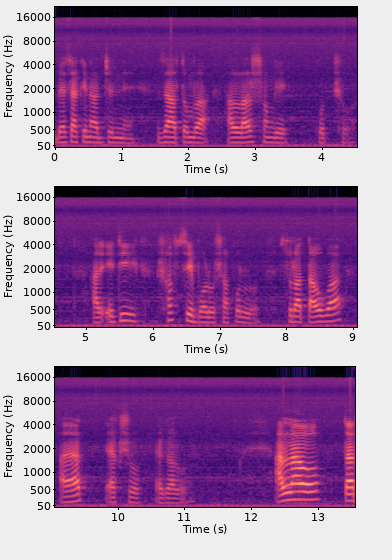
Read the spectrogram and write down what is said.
বেচা কেনার জন্যে যা তোমরা আল্লাহর সঙ্গে করছ। আর এটি সবচেয়ে বড় সাফল্য। সুরা তাওবা, আয়াত একশো এগারো। আল্লাহ তার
